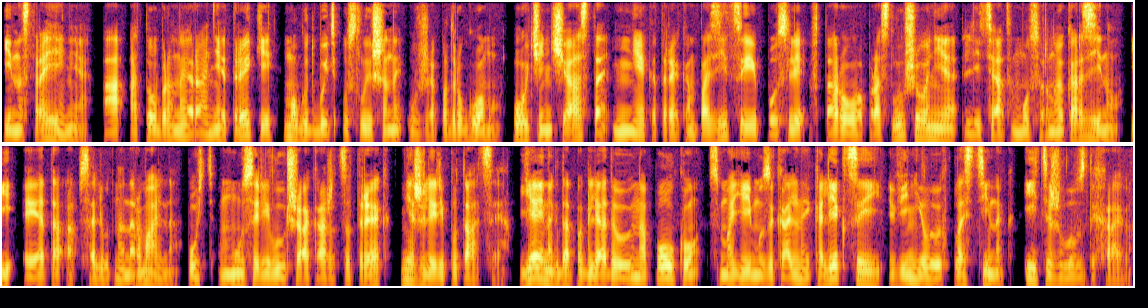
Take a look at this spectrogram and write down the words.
и настроение, а отобранные ранее треки могут быть услышаны уже по-другому. Очень часто некоторые композиции после второго прослушивания летят в мусорную корзину, и это абсолютно нормально. Пусть в мусоре лучше окажется трек, нежели репутация. Я иногда поглядываю на полку с моей музыкальной коллекцией виниловых пластинок и тяжело вздыхаю.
